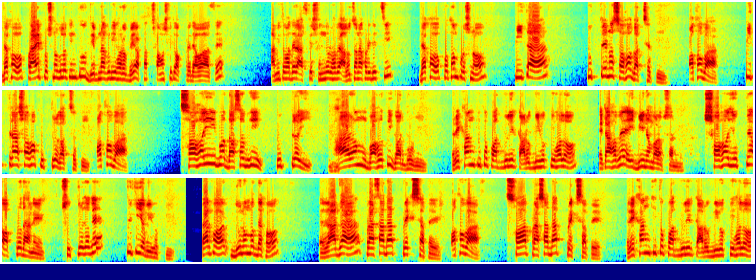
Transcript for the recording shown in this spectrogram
দেখো, প্রায় প্রশ্নগুলো কিন্তু দেবনাগরী হরফে, অর্থাৎ সংস্কৃত অক্ষরে দেওয়া আছে। আমি তোমাদের আজকে সুন্দরভাবে আলোচনা করে দিচ্ছি। দেখো, প্রথম প্রশ্ন, পিতা পুত্রেণ সহ গচ্ছতি, অথবা পিত্রা সহ পুত্র গচ্ছতি, অথবা সহৈব দশভি পুত্রই ভারং বহতি গর্ভবী। রেখাঙ্কিত পদগুলির কারক বিভক্তি হলো, এটা হবে এই বি নম্বর অপশন। সহযুক্তে অপ্রধানে, সূত্রযোগে তৃতীয় বিভক্তি। তারপর দু নম্বর দেখো, রাজা প্রাসাদাত প্রেক্ষাতে অথবা স্বপ্রাসাদাত প্রেক্ষাতে রেখাঙ্কিত পদগুলির কারক বিভক্তি হলো,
